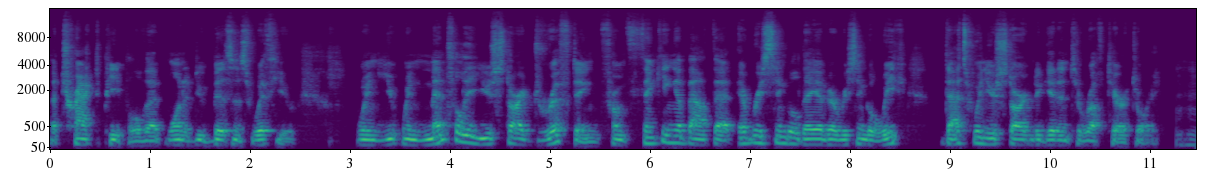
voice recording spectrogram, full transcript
attract people that want to do business with you. When you when mentally you start drifting from thinking about that every single day of every single week, that's when you're starting to get into rough territory. Mm-hmm.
